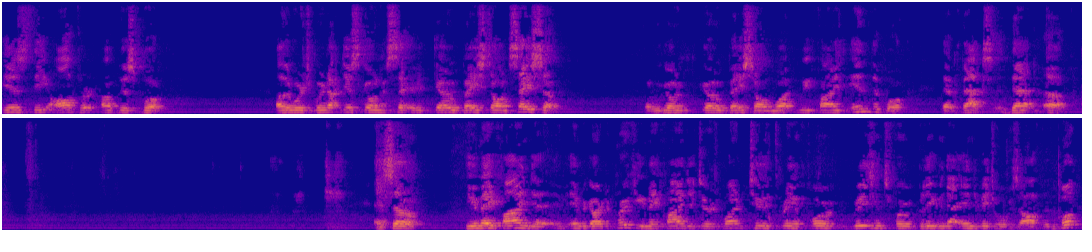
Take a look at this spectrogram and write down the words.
is the author of this book. In other words, we're not just going to say, go based on say so, but we're going to go based on what we find in the book that backs that up. And so you may find, in regard to proof, you may find that there's one, two, three, or four reasons for believing that individual was author of the book,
